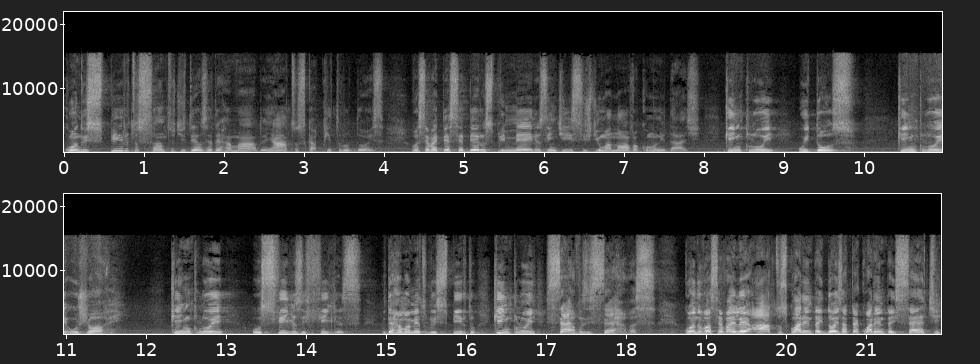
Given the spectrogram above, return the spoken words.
Quando o Espírito Santo de Deus é derramado, em Atos capítulo 2, você vai perceber os primeiros indícios de uma nova comunidade, que inclui o idoso, que inclui o jovem, que inclui os filhos e filhas, o derramamento do Espírito, que inclui servos e servas. Quando você vai ler Atos 42 até 47,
